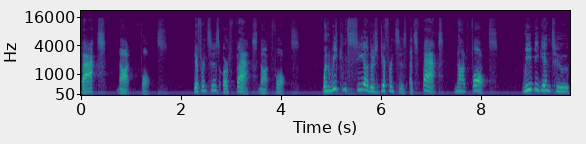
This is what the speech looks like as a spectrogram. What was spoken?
facts, not faults. Differences are facts, not faults. When we can see others' differences as facts, not faults, we begin to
